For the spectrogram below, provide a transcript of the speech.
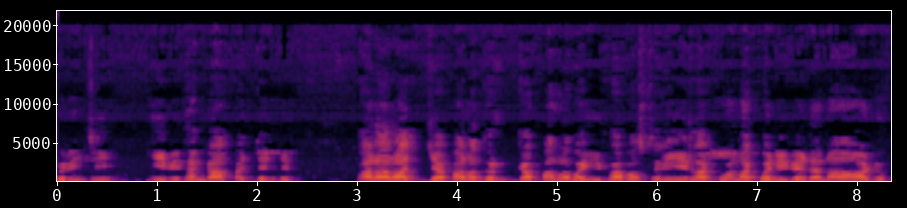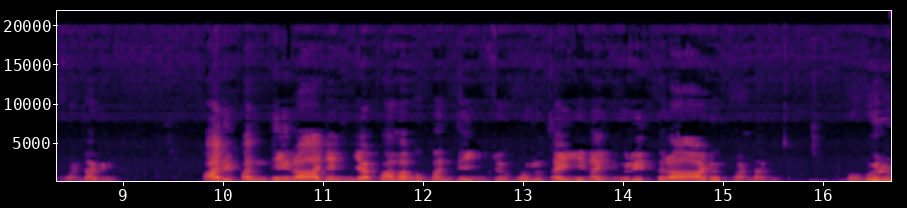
గురించి ఈ విధంగా పద్యం చెప్పి పరరాజ్య పరదుర్గ పరవైభవ స్త్రీల గొనకొని వెడనాడు కొండవి. పరిపంధి రాజంజ బలము బంధించు గురుతైన యురిత్రాడు కొండవి. ముగురు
